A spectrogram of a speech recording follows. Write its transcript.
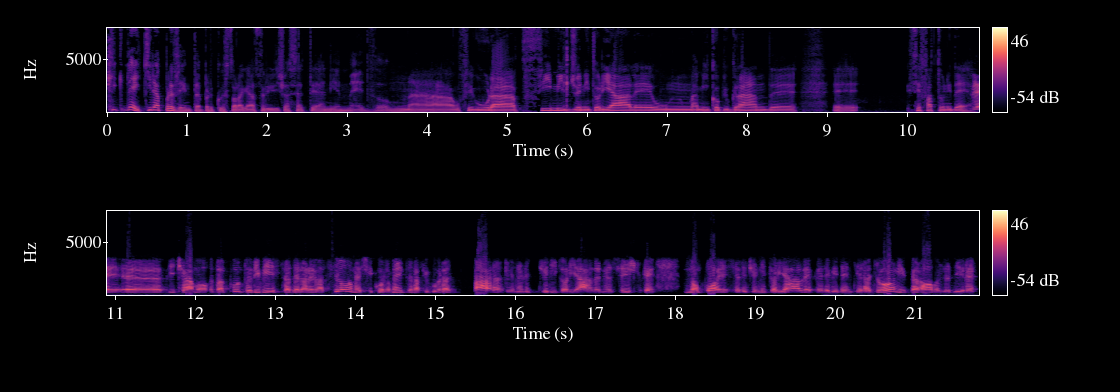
chi, lei chi rappresenta per questo ragazzo di 17 anni e mezzo? Una, una figura simil genitoriale, un amico più grande? Eh, si è fatto un'idea? Eh, diciamo, dal punto di vista della relazione sicuramente una figura paragenitoriale, nel senso che non può essere genitoriale per evidenti ragioni, però voglio dire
